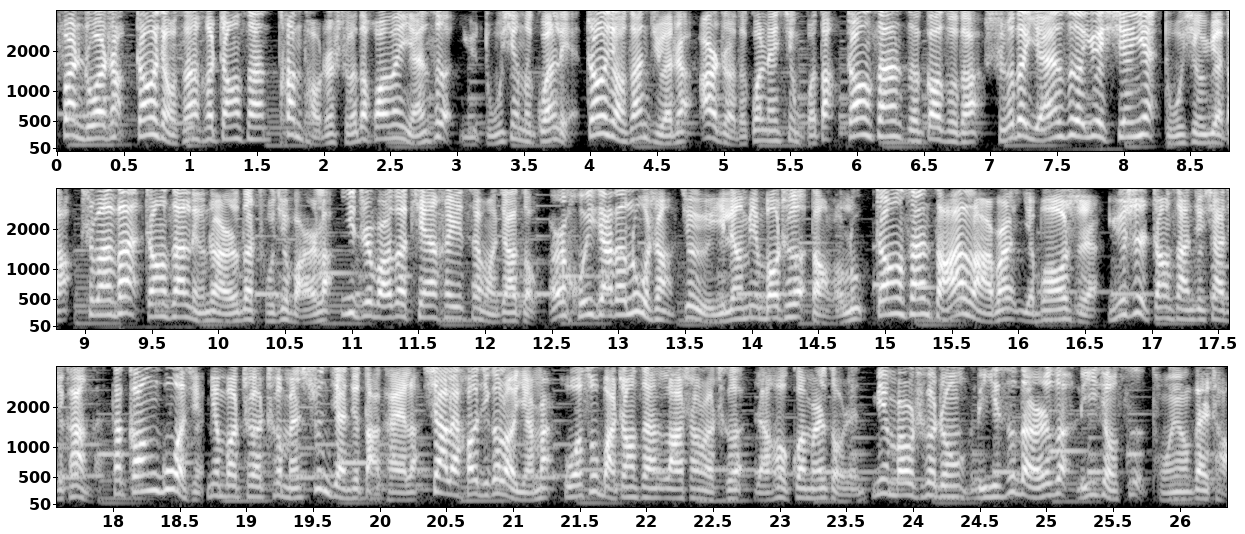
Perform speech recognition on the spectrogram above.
饭桌上，张小三和张三探讨着蛇的花纹颜色与毒性的关联。张小三觉着二者的关联性不大，张三则告诉他，蛇的颜色越鲜艳，毒性越大。吃完饭，张三领着儿子出去玩了，一直玩到天黑才往家走。而回家的路上，就有一辆面包车挡了路，张三咋按喇叭也不好使，于是张三就下去看看。他刚过去，面包车车门瞬间就打开了，下来好几个老爷爷们儿，火速把张三拉上了车，然后关门走人。面包车中，李四的儿子李小四同样在场，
